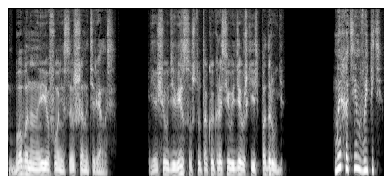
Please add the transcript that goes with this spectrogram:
Бобана на ее фоне совершенно терялась. Я еще удивился, что у такой красивой девушки есть подруги. «Мы хотим выпить»,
